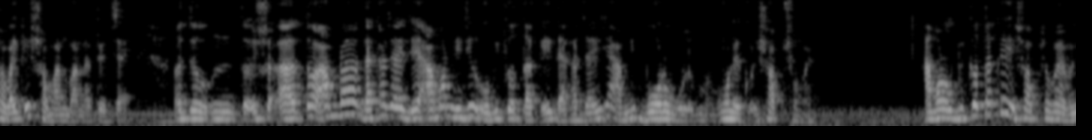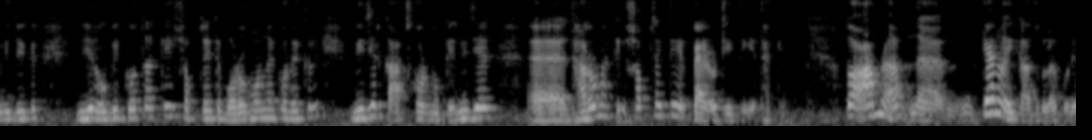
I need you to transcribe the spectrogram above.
সবাইকে সমান বানাতে চাই? তো তো আমরা দেখা যায় যে আমার নিজের অভিজ্ঞতাকেই দেখা যায় যে আমি বড় বলে মনে করি সবসময়। আমার অভিজ্ঞতাকে সবসময় আমি নিজেকে, নিজের অভিজ্ঞতাকেই সবচাইতে বড় মনে করে করি নিজের কাজকর্মকে, নিজের ধারণাকে সবচাইতে প্যারোটি দিয়ে থাকে। তো আমরা কেন এই কাজগুলো করি?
